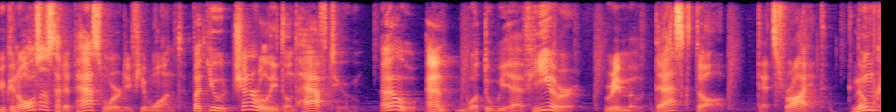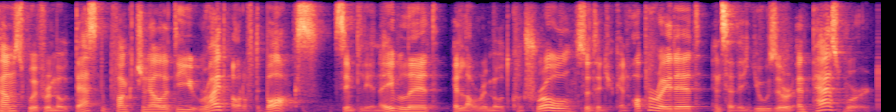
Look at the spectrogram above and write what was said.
You can also set a password if you want, but you generally don't have to. Oh, and what do we have here? Remote desktop. That's right, GNOME comes with remote desktop functionality right out of the box. Simply enable it, allow remote control so that you can operate it and set a user and password.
